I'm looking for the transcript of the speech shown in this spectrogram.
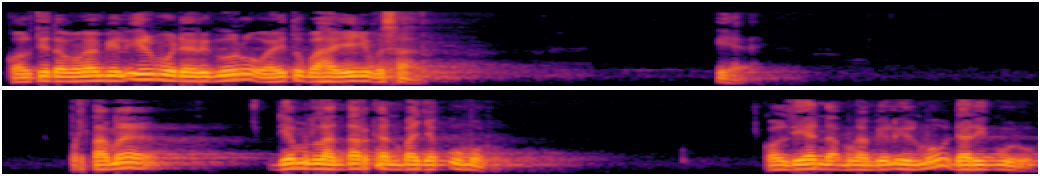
Kalau tidak mengambil ilmu dari guru, wah itu bahayanya besar. Ya. Pertama, dia menelantarkan banyak umur. Kalau dia tidak mengambil ilmu dari guru.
